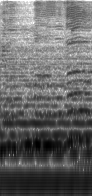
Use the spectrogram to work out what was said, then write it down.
You move up.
